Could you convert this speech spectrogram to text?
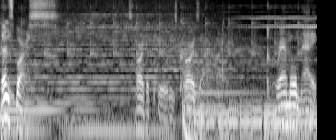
Dunsparce It's hard to pull these cards out. Alright. Cram-o-matic.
